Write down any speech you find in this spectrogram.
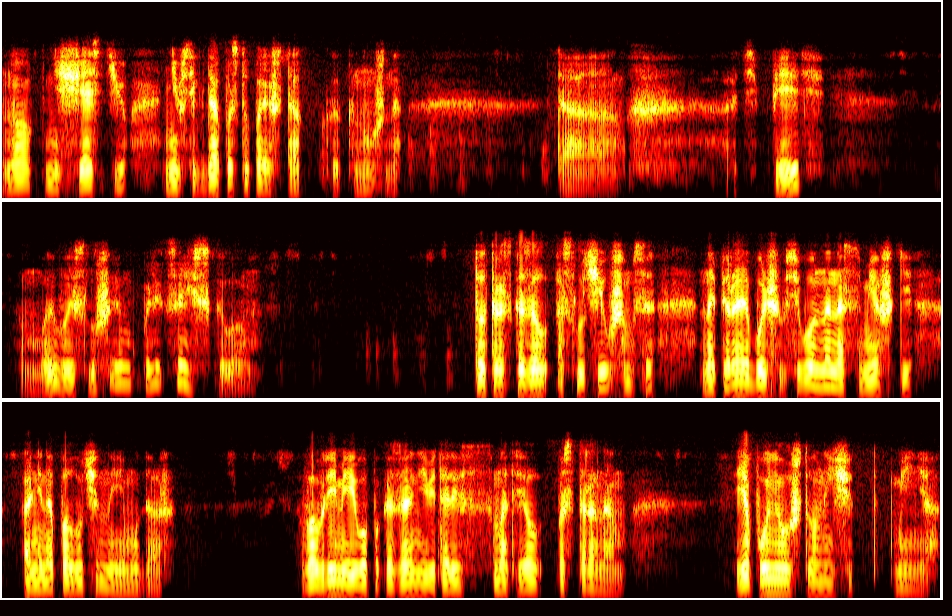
Но, к несчастью, не всегда поступаешь так, как нужно. — так, а теперь мы выслушаем полицейского. Тот рассказал о случившемся, напирая больше всего на насмешки, а не на полученный им удар. Во время его показаний Виталис смотрел по сторонам. Я понял, что он ищет меня.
